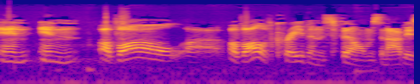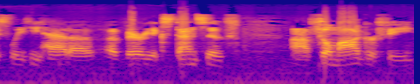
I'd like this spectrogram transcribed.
and and of all uh, of all of Craven's films, and obviously he had a, a very extensive uh, filmography.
